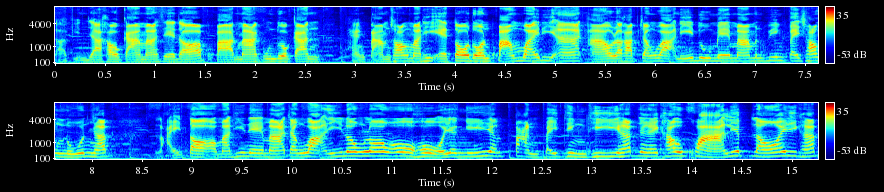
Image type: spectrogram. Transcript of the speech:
ลาฟินยาเข้ากลางมาเซดอฟปาดมากุนตัวกันแทงตามช่องมาที่เอโตโดนปั๊มไว้ดีอาร์ตเอาแล้วครับ จังหวะนี้ดูเมมามันวิ่งไปช่องนู้นครับ ไหลต่อออกมาที่เนมาจังหวะนี้โล่งๆโอ้โห อย่างนี้ยังปั่นไปถึงทีครับ ยังไงเข้าขวาเรียบร้อยดีครับ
